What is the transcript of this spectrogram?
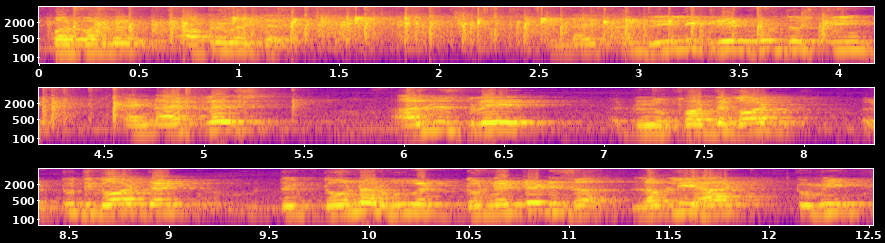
for further after my death. And I, am really grateful to this team. And I place, always pray for the God, to the God that the donor who had donated his uh, lovely heart to me,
